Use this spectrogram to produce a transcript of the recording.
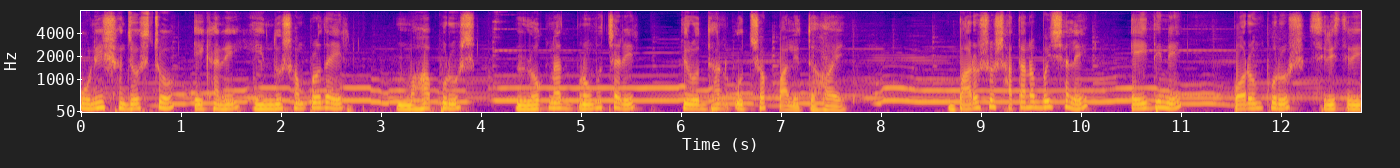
উনিশ জ্যৈষ্ঠ এখানে হিন্দু সম্প্রদায়ের মহাপুরুষ লোকনাথ ব্রহ্মচারীর তিরোধান উৎসব পালিত হয়। বারোশো সাতানব্বই সালে এই দিনে পরম পুরুষ শ্রী শ্রী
